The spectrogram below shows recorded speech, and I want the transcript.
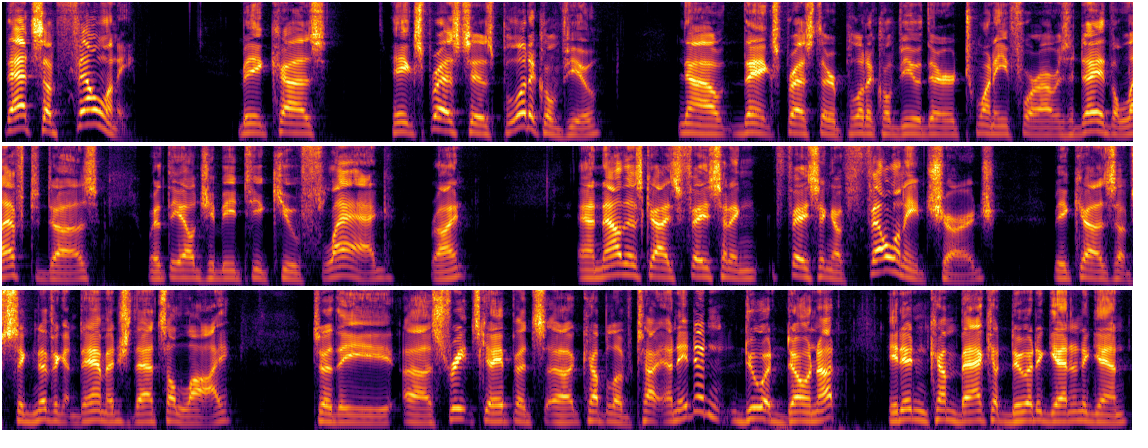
That's a felony because he expressed his political view. Now, they express their political view there 24 hours a day. The left does with the LGBTQ flag, right? And now this guy's facing facing a felony charge because of significant damage. That's a lie to the uh, streetscape. It's a couple of times, and he didn't do a donut. He didn't come back and do it again and again.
